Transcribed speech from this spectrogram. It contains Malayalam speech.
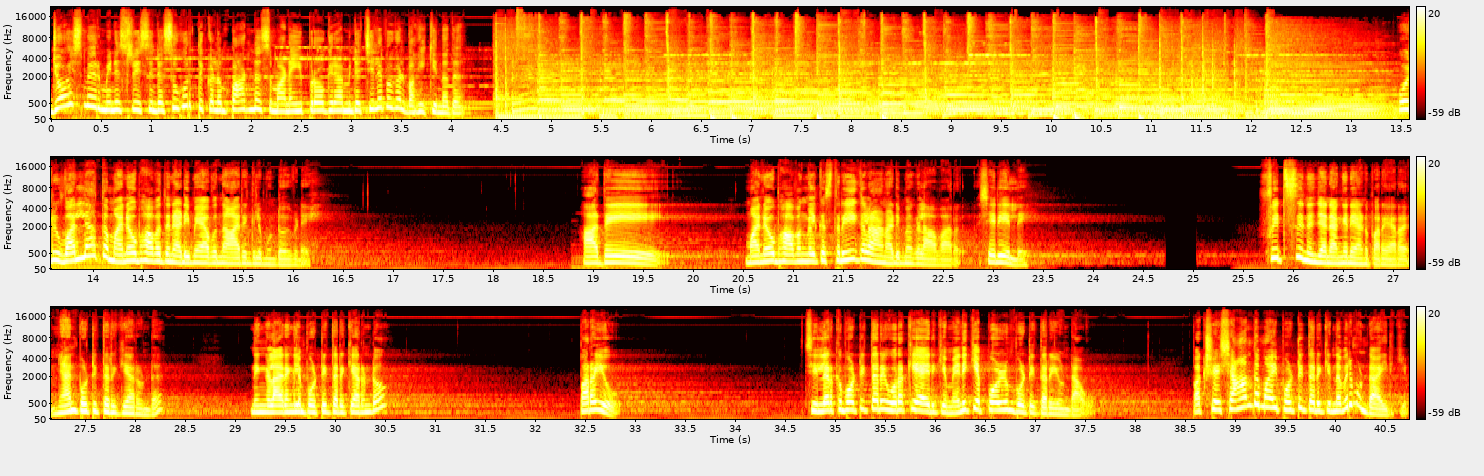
ജോയ്സ് മേർ മിനിസ്ട്രീസിന്റെ സുഹൃത്തുക്കളും പാർട്ട്നേഴ്സുമാണ് ഈ പ്രോഗ്രാമിന്റെ ചിലവുകൾ വഹിക്കുന്നത്. ഒരു വല്ലാത്ത മനോഭാവത്തിന് അടിമയാവുന്ന ആരെങ്കിലും ഉണ്ടോ ഇവിടെ? അതെ മനോഭാവങ്ങൾക്ക് സ്ത്രീകളാണ് അടിമകളാവാറ്. ശരിയല്ലേ? ഫിറ്റ്സിന് ഞാൻ അങ്ങനെയാണ് പറയാറ്. ഞാൻ പൊട്ടിത്തെറിക്കാറുണ്ട്. നിങ്ങൾ ആരെങ്കിലും പൊട്ടിത്തെറിക്കാറുണ്ടോ? പറയൂ. ചിലർക്ക് പൊട്ടിത്തെറി ഉറക്കെയായിരിക്കും. എനിക്കെപ്പോഴും പൊട്ടിത്തെറി ഉണ്ടാവും. പക്ഷേ ശാന്തമായി പൊട്ടിത്തെറിക്കുന്നവരും ഉണ്ടായിരിക്കും.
